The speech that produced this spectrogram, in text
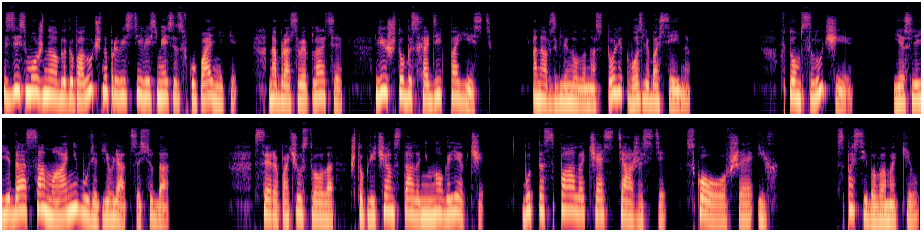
Здесь можно благополучно провести весь месяц в купальнике, набрасывая платье, лишь чтобы сходить поесть. Она взглянула на столик возле бассейна. В том случае, если еда сама не будет являться сюда. Сэра почувствовала, что плечам стало немного легче, будто спала часть тяжести, сковывавшая их. «Спасибо вам, Акил.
